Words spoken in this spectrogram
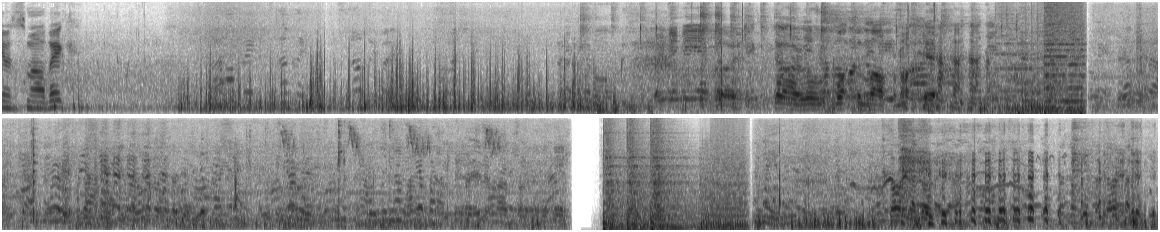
us a smile, Vic. Worry, we'll watch and laugh from up here.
